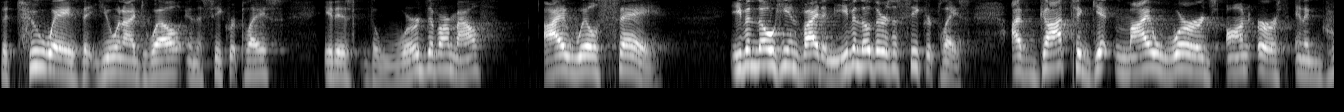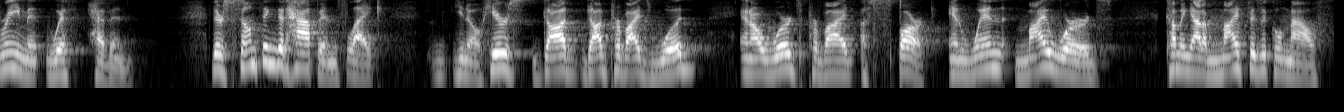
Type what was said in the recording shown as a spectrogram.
The two ways that you and I dwell in the secret place, it is the words of our mouth, I will say. Even though he invited me, even though there's a secret place, I've got to get my words on earth in agreement with heaven. There's something that happens like, you know, here's God, God provides wood, and our words provide a spark. And when my words coming out of my physical mouth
